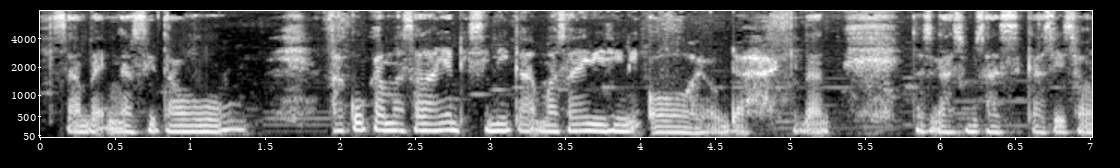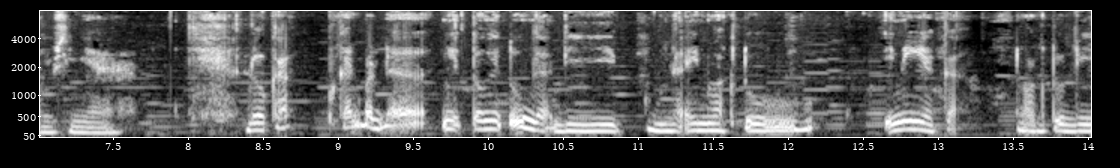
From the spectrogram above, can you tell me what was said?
sampai ngasih tahu aku kan masalahnya di sini kak masalahnya di sini oh ya udah kita terus kasih kasih, kasih solusinya. Lo kak kan pada ngitung itu nggak digunain waktu ini ya kak? Waktu di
